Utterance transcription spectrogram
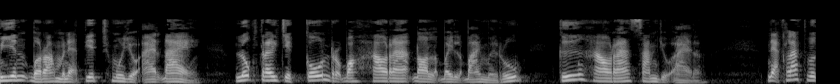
មានបរិសម្នាក់ទៀតឈ្មោះយូអែលដែរ លោកត្រូវជាកូនរបស់ហោរាដ៏ល្បីល្បាញមួយរូបគឺហោរាសាំយូអែលអ្នកខ្លះធ្វើ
